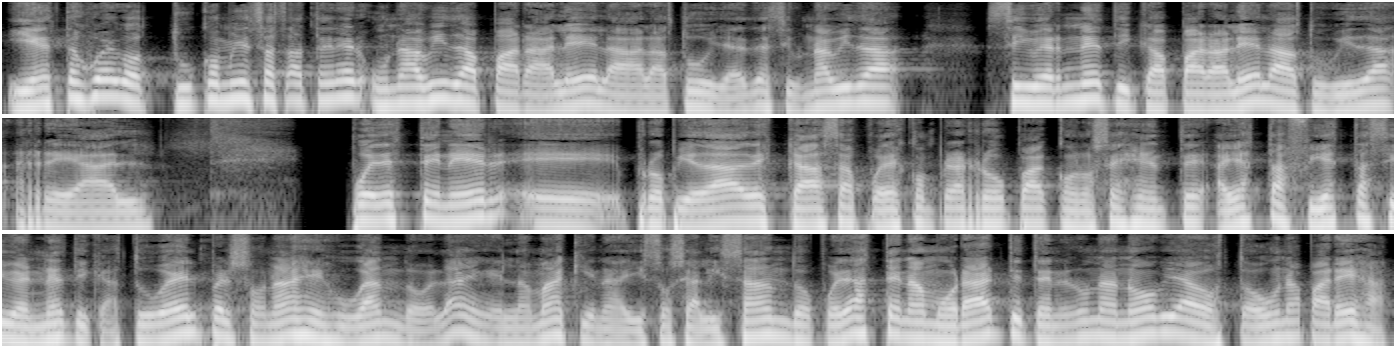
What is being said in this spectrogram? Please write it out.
Y en este juego tú comienzas a tener una vida paralela a la tuya, es decir, una vida cibernética paralela a tu vida real. Puedes tener eh, propiedades, casas, puedes comprar ropa, conoces gente. Hay hasta fiestas cibernéticas. Tú ves el personaje jugando. En, la máquina y socializando. Puedes hasta enamorarte y tener una novia o toda una pareja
